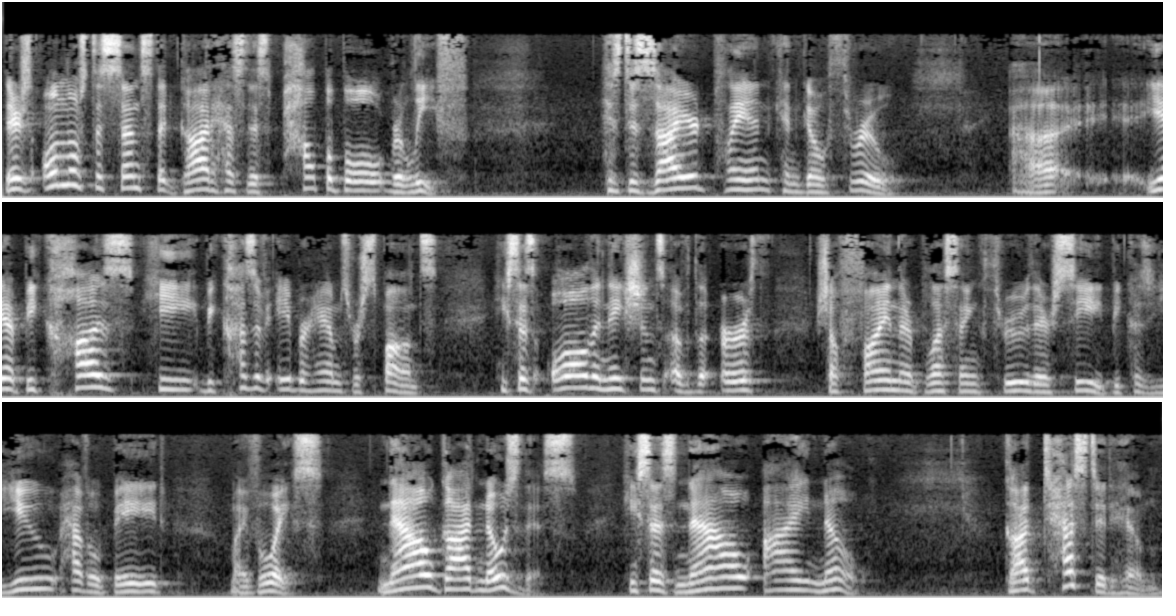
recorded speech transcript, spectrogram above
There's almost a sense that God has this palpable relief his desired plan can go through. Uh, yeah, because he, because of Abraham's response, he says, "All the nations of the earth shall find their blessing through their seed, because you have obeyed my voice." Now God knows this. He says, "Now I know." God tested him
